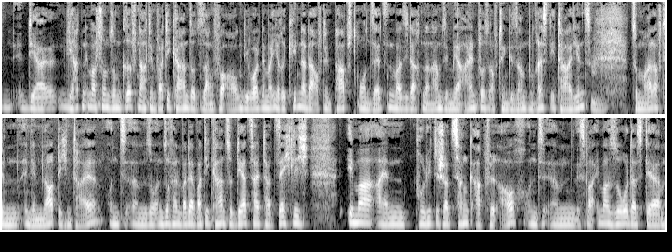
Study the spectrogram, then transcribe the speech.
der, die hatten immer schon so einen Griff nach dem Vatikan sozusagen vor Augen. Die wollten immer ihre Kinder da auf den Papstthron setzen, weil sie dachten, dann haben sie mehr Einfluss auf den gesamten Rest Italiens, mhm. zumal auf dem in dem nördlichen Teil. Und ähm, so insofern war der Vatikan zu der Zeit tatsächlich immer ein politischer Zankapfel auch. Und ähm, es war immer so, dass der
